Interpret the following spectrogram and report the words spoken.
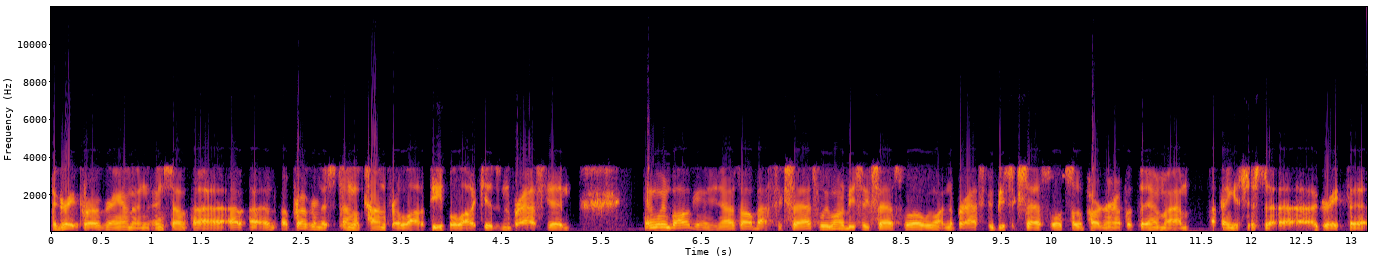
a great program and, and so uh, a, a program that's done a ton for a lot of people, a lot of kids in Nebraska. And, and win ball games. You know, it's all about success. We want to be successful. We want Nebraska to be successful. So to partner up with them, um, I think it's just a, a, great fit.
